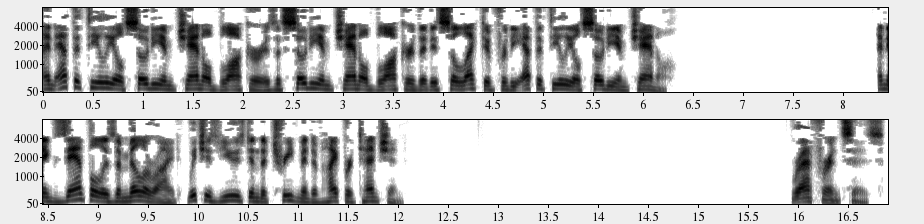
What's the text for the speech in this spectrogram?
An epithelial sodium channel blocker is a sodium channel blocker that is selective for the epithelial sodium channel. An example is amiloride, which is used in the treatment of hypertension. References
